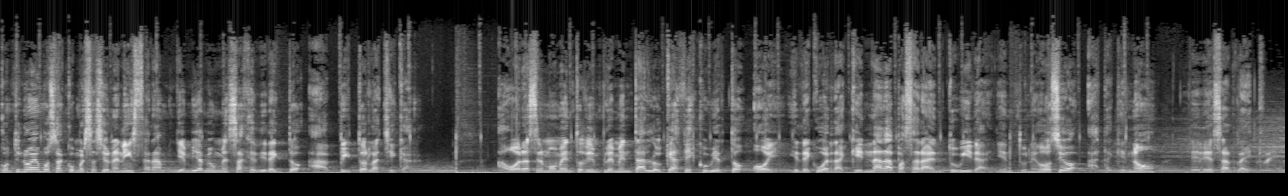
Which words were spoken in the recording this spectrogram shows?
Continuemos la conversación en Instagram y envíame un mensaje directo a Víctor la Chica. Ahora es el momento de implementar lo que has descubierto hoy y recuerda que nada pasará en tu vida y en tu negocio hasta que no le des al rey.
